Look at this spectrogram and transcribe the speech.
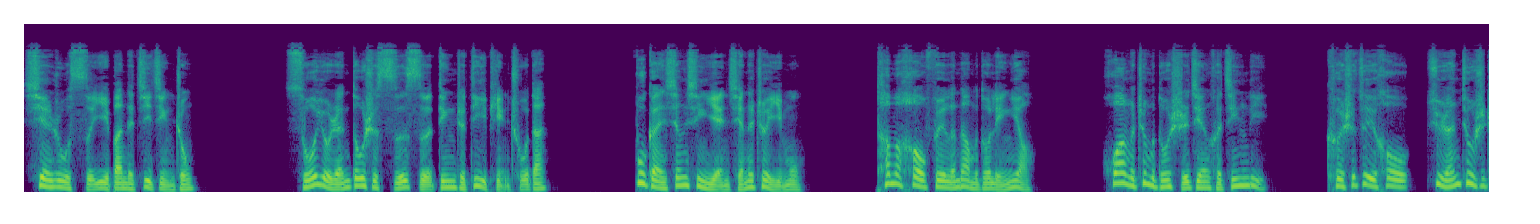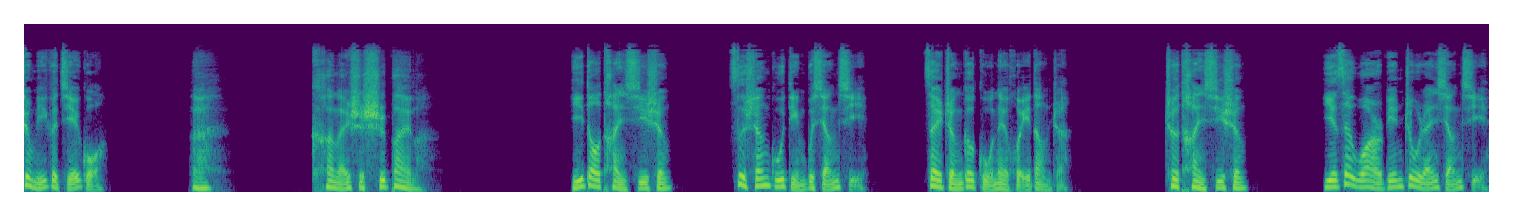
陷入死一般的寂静中，所有人都是死死盯着地品除丹，不敢相信眼前的这一幕。他们耗费了那么多灵药，花了这么多时间和精力，可是最后居然就是这么一个结果。哎，看来是失败了。一道叹息声自山谷顶部响起。在整个谷内回荡着，这叹息声也在我耳边骤然响起，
